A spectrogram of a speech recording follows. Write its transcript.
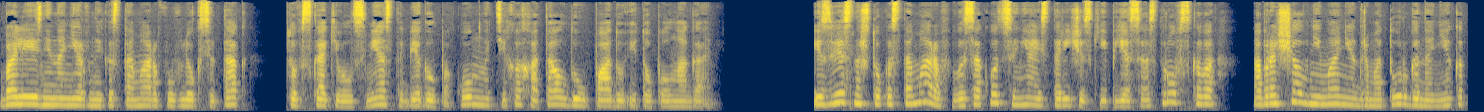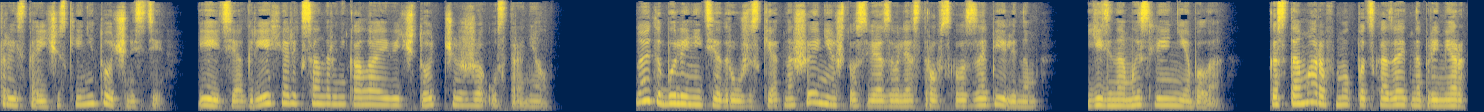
Болезненно нервный Костомаров увлекся так, что вскакивал с места, бегал по комнате, хохотал до упаду и топал ногами. Известно, что Костомаров, высоко ценя исторические пьесы Островского, обращал внимание драматурга на некоторые исторические неточности, и эти огрехи Александр Николаевич тотчас же устранял. Но это были не те дружеские отношения, что связывали Островского с Забелиным. Единомыслия не было. Костомаров мог подсказать, например,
